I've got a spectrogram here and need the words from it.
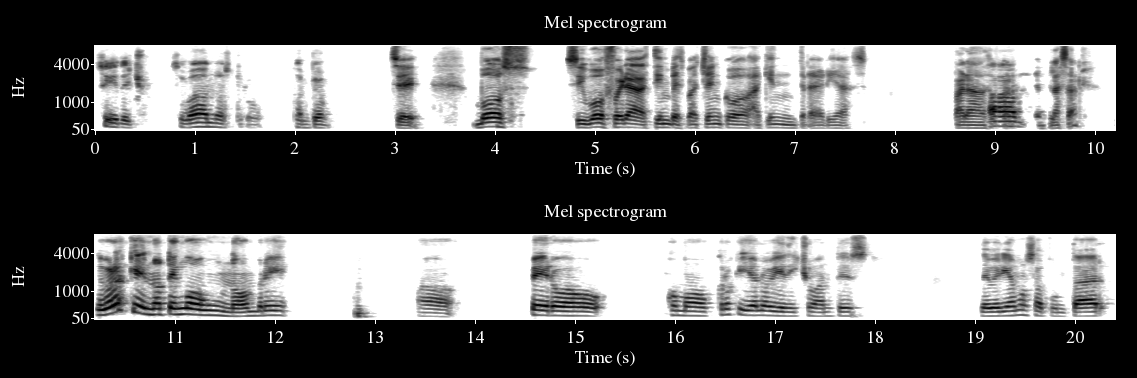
Sí, de hecho, se va a nuestro campeón. Sí. Vos, si vos fueras Tim Bespachenko, ¿a quién traerías para, para uh, reemplazar? De verdad que no tengo un nombre, uh, pero como creo que ya lo había dicho antes, deberíamos apuntar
